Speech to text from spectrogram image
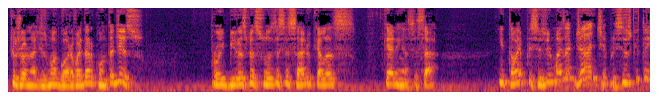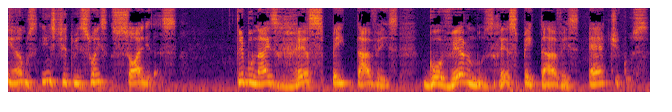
que o jornalismo agora vai dar conta disso. Proibir as pessoas de acessar o que elas querem acessar. Então é preciso ir mais adiante, é preciso que tenhamos instituições sólidas, tribunais respeitáveis, governos respeitáveis, éticos,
